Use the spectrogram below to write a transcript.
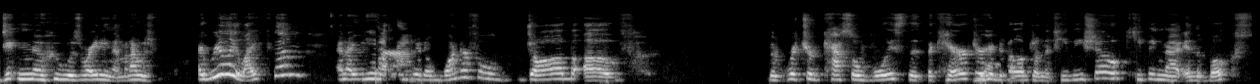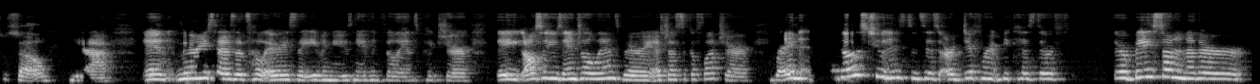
didn't know who was writing them, and I was I really liked them, and I thought Yeah. they did a wonderful job of the Richard Castle voice that the character had developed on the TV show, keeping that in the books. So Yeah, and Mary says it's hilarious they even use Nathan Fillion's picture. They also use Angela Lansbury as Jessica Fletcher, right, and those two instances are different because they're they're based on another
